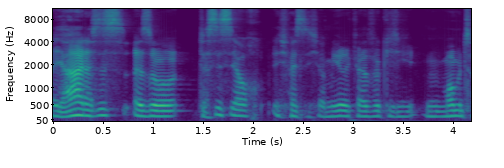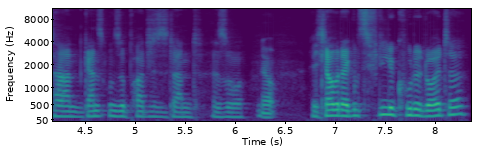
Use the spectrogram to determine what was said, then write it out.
ja, das ist, also, das ist ja auch, ich weiß nicht, Amerika ist wirklich momentan ein ganz unsympathisches Land. Also, Ja. ich glaube, da gibt es viele coole Leute,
